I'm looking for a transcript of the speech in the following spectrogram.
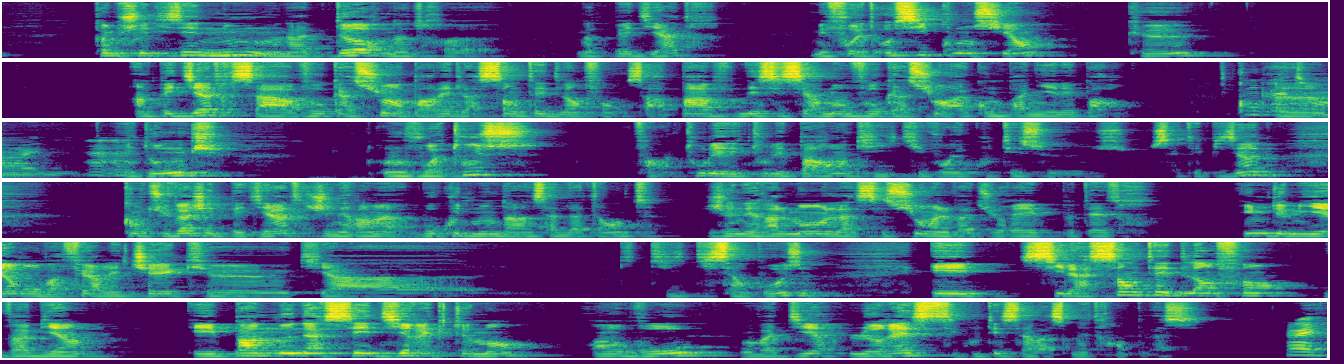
Comme je te disais, nous, on adore notre, notre pédiatre, mais il faut être aussi conscient que un pédiatre, ça a vocation à parler de la santé de l'enfant. Ça n'a pas nécessairement vocation à accompagner les parents. Complètement, oui. Euh, mm, mm. Et donc, on le voit tous, enfin tous les, tous les parents qui, qui vont écouter ce, cet épisode, quand tu vas chez le pédiatre, généralement, il y a beaucoup de monde dans la salle d'attente. Généralement, la session, elle va durer peut-être une demi-heure. On va faire les checks euh, qui, a, qui, qui s'imposent. Et si la santé de l'enfant va bien et pas menacée directement, en gros, on va dire le reste, écoutez, ça va se mettre en place. Ouais.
